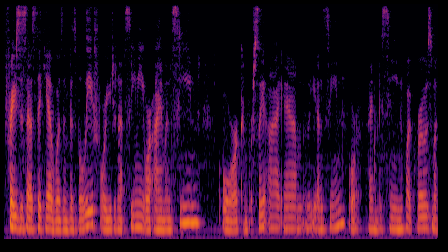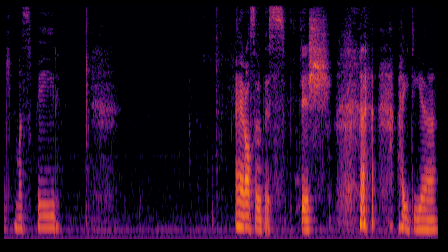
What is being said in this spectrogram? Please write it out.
phrases I was thinking of was invisible leaf, or you do not see me, or I am unseen, or conversely, I am the unseen, or I am the seen. What grows much must fade. I had also this fish idea,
